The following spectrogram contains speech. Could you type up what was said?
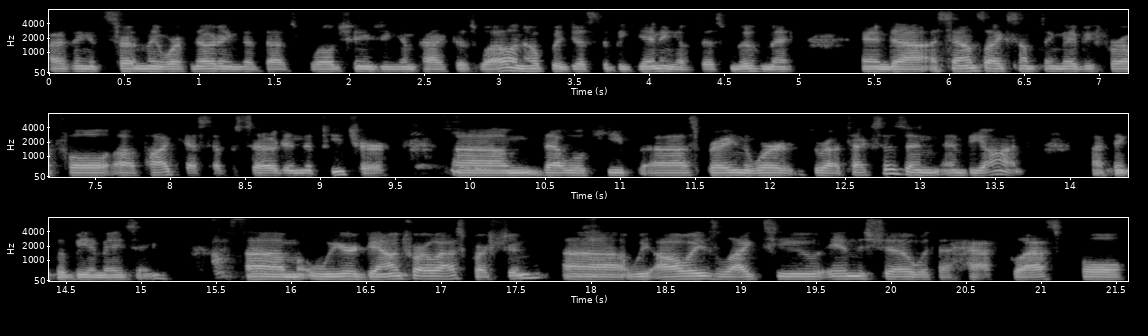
I think it's certainly worth noting that that's world changing impact as well, and hopefully just the beginning of this movement. And uh, it sounds like something maybe for a full uh, podcast episode in the future um, that will keep uh, spreading the word throughout Texas and, and beyond. I think would be amazing. Awesome. Um, we're down to our last question. Uh, we always like to end the show with a half glass full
